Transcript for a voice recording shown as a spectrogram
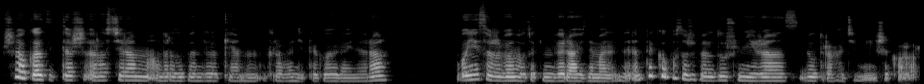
Przy okazji też rozcieram od razu pędzelkiem krawędzi tego eyelinera, bo nie chcę, żeby on był takim wyraźnym eyelinerem, tylko po prostu, żeby wzdłuż linii rzęs był trochę ciemniejszy kolor.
